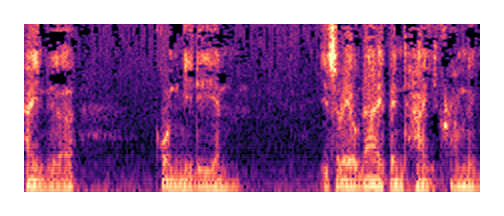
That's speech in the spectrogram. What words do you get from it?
ให้เหนือ คนมีเดียน อิสราเอลได้เป็นไทยอีกครั้งหนึ่ง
